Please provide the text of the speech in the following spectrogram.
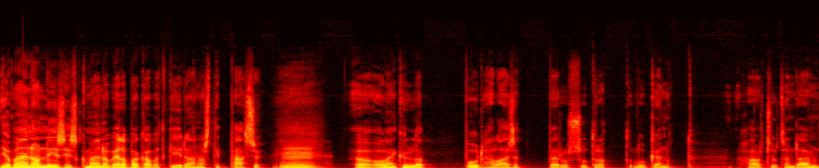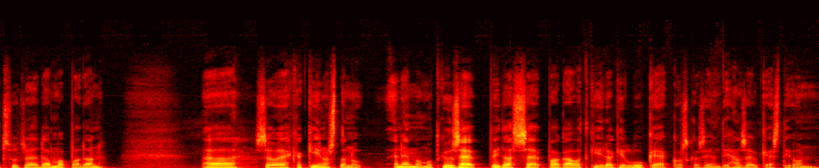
Ja mä en ole niin, siis kun mä en ole vielä Bhagavad Gitaaan asti päässyt, Mm. Olen kyllä buddhalaiset perussutrat lukenut, Heart Sutra, Diamond Sutra ja Dhammapadan. Ää, se on ehkä kiinnostanut enemmän, mutta kyllä se pitäisi se Bhagavad Gitakin lukea, koska se nyt ihan selkeästi on,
